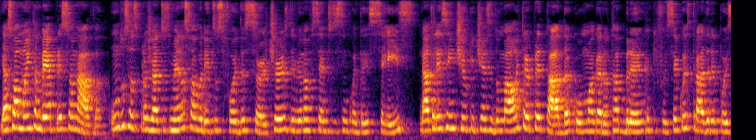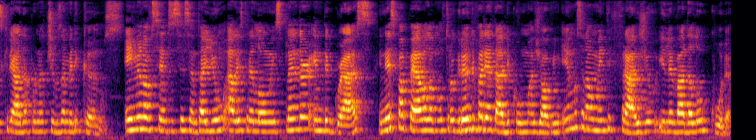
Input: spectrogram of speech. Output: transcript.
E a sua mãe também a pressionava. Um dos seus projetos menos favoritos foi The Searchers, de 1956. Natalie sentiu que tinha sido mal interpretada como uma garota branca que foi sequestrada e depois criada por nativos americanos. Em 1961, ela estrelou em Splendor in the Grass, e nesse papel ela mostrou grande variedade como uma jovem emocionalmente frágil e levada à loucura.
